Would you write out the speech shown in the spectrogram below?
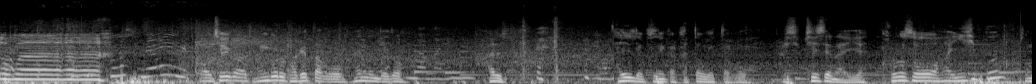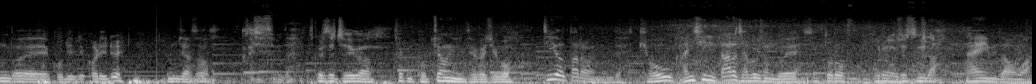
엄마. 어, 저희가 당구를 가겠다고 했는데도 할, 할 일도 없으니까 갔다 오겠다고 87세 나이에 걸어서 한 20분 정도의 거리를, 거리를 혼자서 가셨습니다. 그래서 저희가 조금 걱정이 돼가지고 뛰어 따라왔는데 겨우 간신히 따라잡을 정도의 속도로 걸어오셨습니다. 다행입니다, 엄마.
